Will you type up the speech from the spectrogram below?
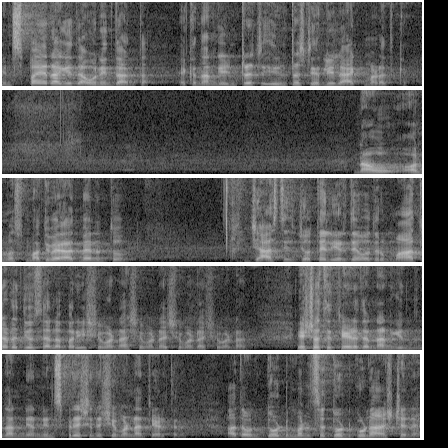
ಇನ್ಸ್ಪೈರ್ ಆಗಿದ್ದೆ ಅವನಿಂದ ಅಂತ. ಯಾಕಂದ್ರೆ ನನಗೆ ಇಂಟ್ರೆಸ್ಟ್ ಇಂಟ್ರೆಸ್ಟ್ ಇರಲಿಲ್ಲ ಆ್ಯಕ್ಟ್ ಮಾಡೋದಕ್ಕೆ. ನಾವು ಆಲ್ಮೋಸ್ಟ್ ಮದುವೆ ಆದಮೇಲಂತೂ ಜಾಸ್ತಿ ಜೊತೆಲಿ ಇರದೆ ಹೋದ್ರು ಮಾತಾಡೋ ದಿವಸ ಎಲ್ಲ ಬರೀ ಶಿವಣ್ಣ ಶಿವಣ್ಣ ಶಿವಣ್ಣ ಶಿವಣ್ಣ ಅಂತ. ಎಷ್ಟೊತ್ತಿ ಕೇಳಿದೆ ನನಗೆ ನನ್ನ ನನ್ನ ಇನ್ಸ್ಪಿರೇಷನ್ ಶಿವಣ್ಣ ಅಂತ ಹೇಳ್ತಾನೆ. ಅದು ಅವ್ನು ದೊಡ್ಡ ಮನಸ್ಸು, ದೊಡ್ಡ ಗುಣ ಅಷ್ಟೇನೆ.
